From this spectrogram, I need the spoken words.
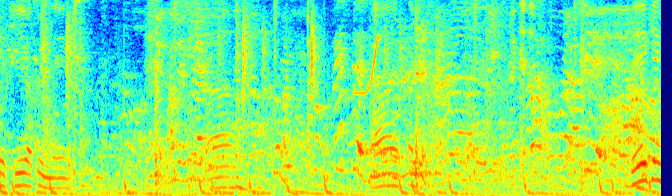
또 기회가 또 있네. 아, 아. 몇 개죠? 네 개.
